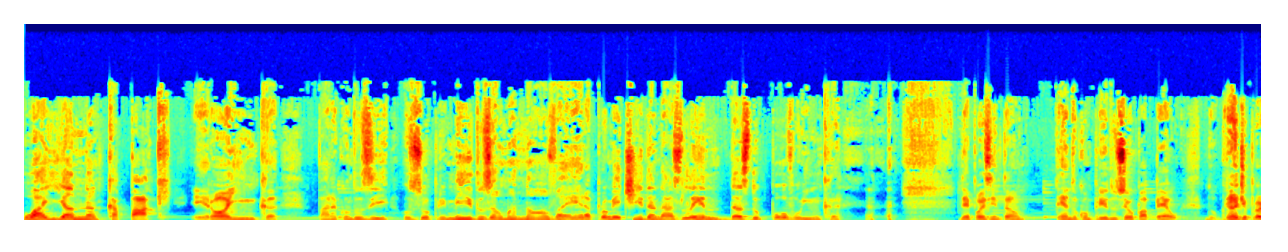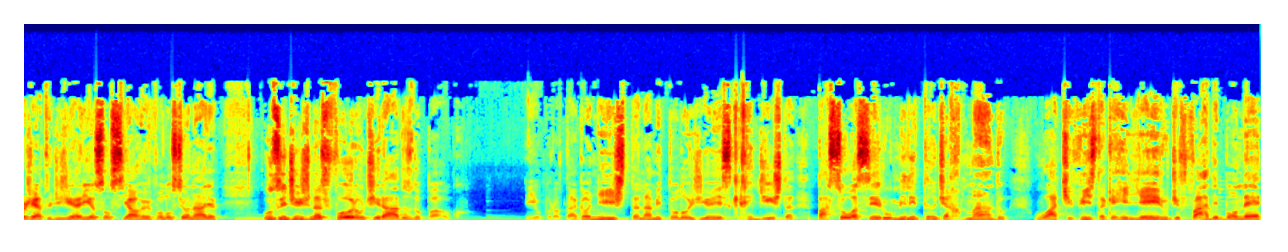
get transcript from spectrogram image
Huayana Capac, herói inca, para conduzir os oprimidos a uma nova era prometida nas lendas do povo inca. Depois então, Tendo cumprido seu papel no grande projeto de engenharia social revolucionária, os indígenas foram tirados do palco. E o protagonista na mitologia esquerdista passou a ser o militante armado, o ativista guerrilheiro de farda e boné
